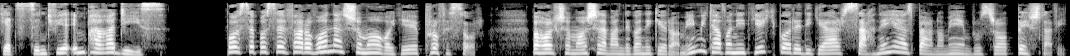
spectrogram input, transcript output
Jetzt sind wir im Paradies. با سپاس فراوان از شما آقای پروفسور و حال شما شنوندگان گرامی می توانید یک بار دیگر صحنه از برنامه امروز را بشنوید.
